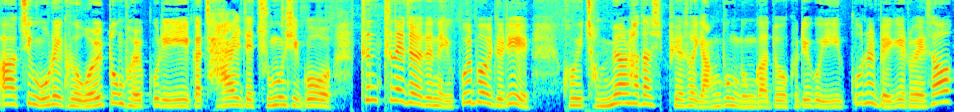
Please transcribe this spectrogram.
아, 지금 올해 그 월동 벌꿀이 그러니까 잘 이제 주무시고 튼튼해져야 되는 이 꿀벌들이 거의 전멸하다시피 해서 양봉 농가도 그리고 이 꿀을 매개로 해서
